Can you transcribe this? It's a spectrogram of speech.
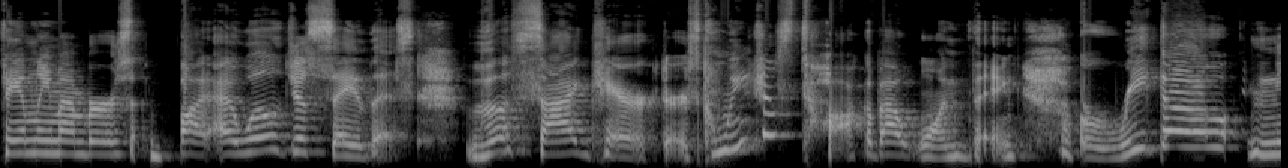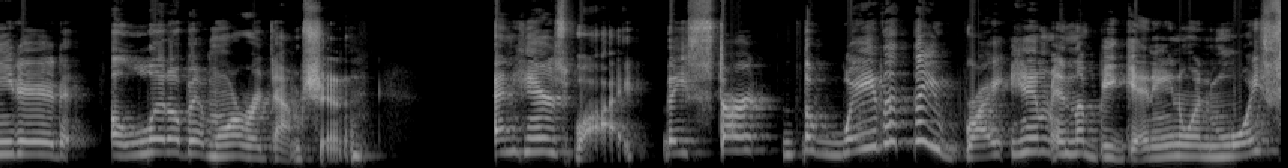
family members, but I will just say this the side characters. Can we just talk about one thing? Rico needed a little bit more redemption. And here's why. They start the way that they write him in the beginning when Moises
